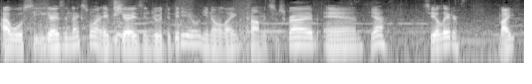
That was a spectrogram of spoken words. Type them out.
I will see you guys in the next one. If you guys enjoyed the video, you know, like, comment, subscribe, and yeah. See you later. Bye.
